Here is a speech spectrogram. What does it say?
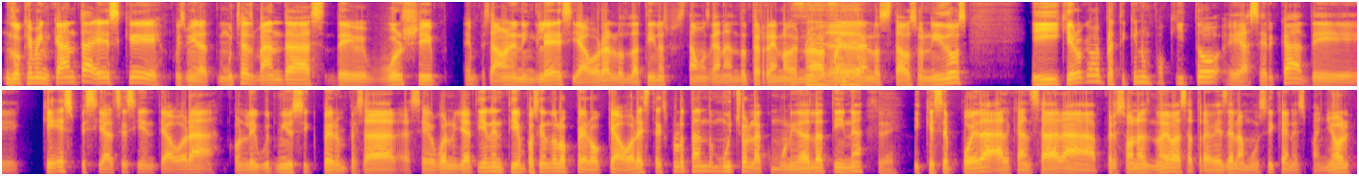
lo que me encanta es que, pues mira, muchas bandas de worship empezaron en inglés y ahora los latinos pues, estamos ganando terreno de nueva cuenta en los Estados Unidos. Y quiero que me platiquen un poquito eh, acerca de qué especial se siente ahora con Lakewood Music, pero empezar a hacer, bueno, ya tienen tiempo haciéndolo, pero que ahora está explotando mucho la comunidad latina Sí. y que se pueda alcanzar a personas nuevas a través de la música en español.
